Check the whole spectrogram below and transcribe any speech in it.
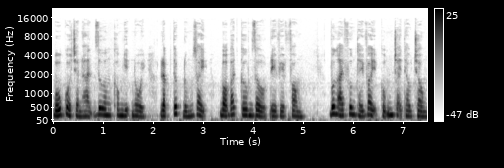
bố của Trần Hạn Dương không nhịn nổi, lập tức đứng dậy, bỏ bát cơm dở để về phòng. Vương Ái Phương thấy vậy cũng chạy theo chồng.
